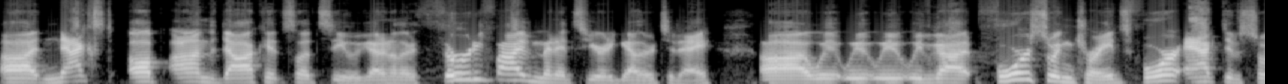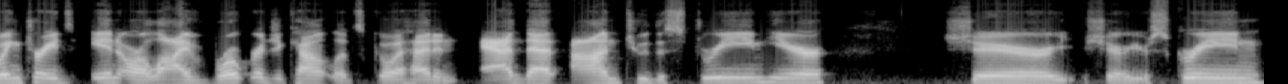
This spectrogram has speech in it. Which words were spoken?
Uh, next up on the docket, so let's see, we got another 35 minutes here together today. Uh, we, we, we, we've got four swing trades, four active swing trades in our live brokerage account. Let's go ahead and add that onto the stream here share share your screen.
